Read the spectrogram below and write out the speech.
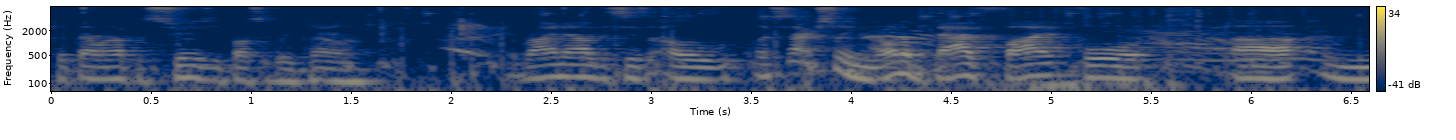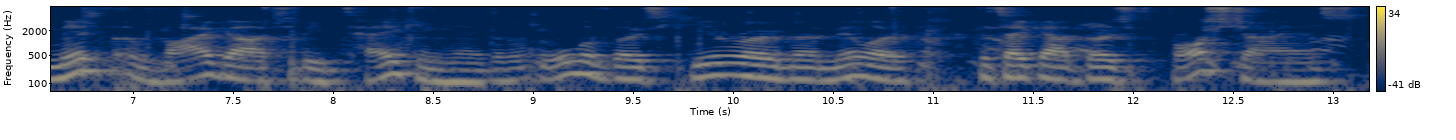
Get that one up as soon as you possibly can. Right now, this is a is actually not a bad fight for uh, MythVeigir to be taking here because all of those Hero Murmillo to take out those Frost Giants.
